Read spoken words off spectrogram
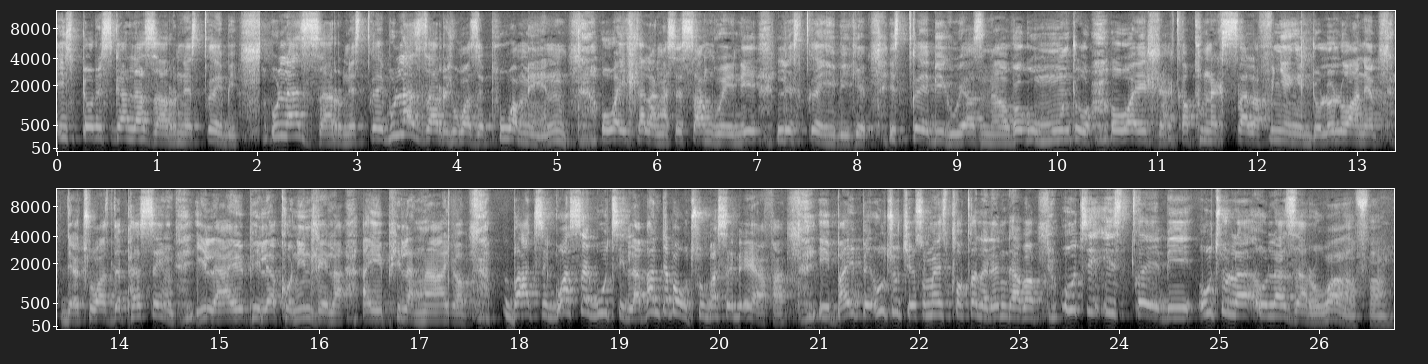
isistory sika uLazaro nesicebi uLazaro nesicebi uLazaro he was a poor man owayehlala ngasesangweni lesicebi ke. isicebi uyazi nawo kokumuntu owayedla caphuna kusala finye ngendololwane. That was the person. Ila ephila khona indlela ayephila ngayo. But kwase kuthi labantu abawuthuba sebeyafa iBhayibheli uthi uJesu mayisixoxela le ndaba uthi isicebi uthi uLazaro wafa.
